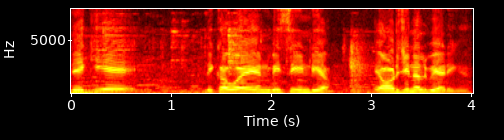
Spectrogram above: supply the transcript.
देखिए, लिखा हुआ है NBC इंडिया ये ओरिजिनल बियरिंग है।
